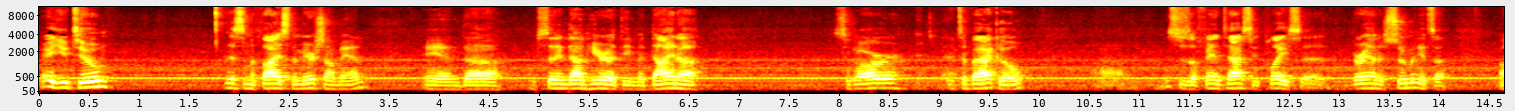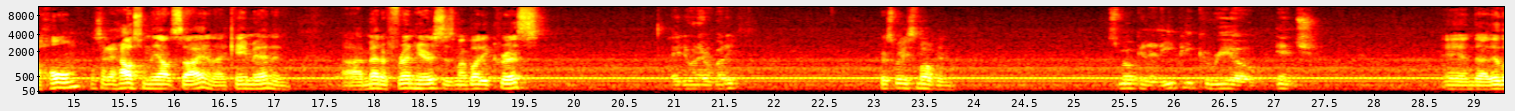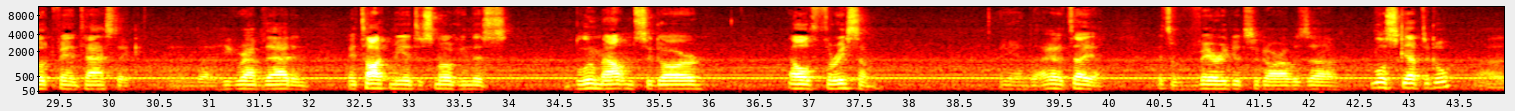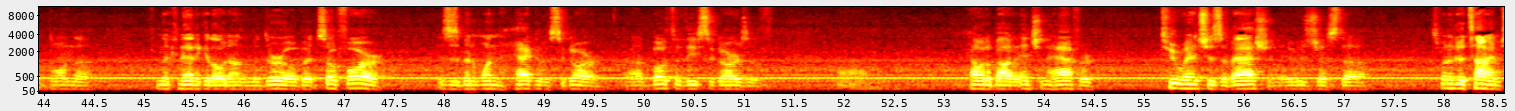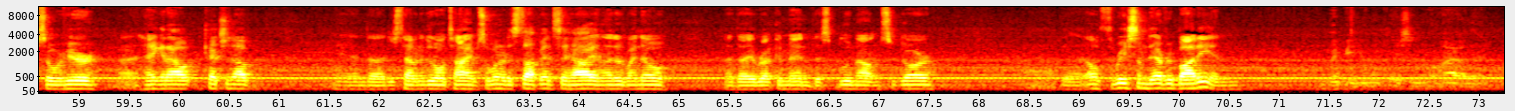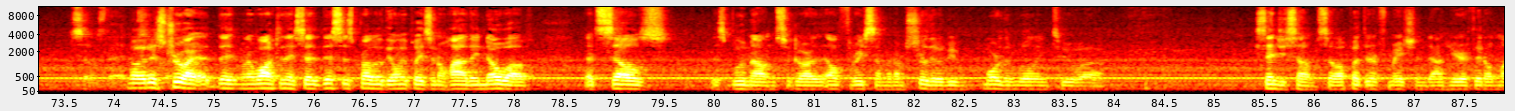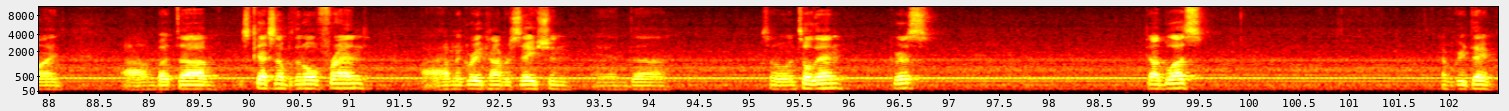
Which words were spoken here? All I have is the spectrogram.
Hey YouTube, this is Matthias the Meerschaum Man, and uh, I'm sitting down here at the Medina Cigar and Tobacco. Uh, this is a fantastic place, uh, very unassuming. It's a, a home, looks like a house from the outside, and I came in and uh, I met a friend here. This is my buddy Chris. How you doing, everybody? Chris, what are you smoking? Smoking an EP Carrillo inch. And uh, they looked fantastic. And uh, he grabbed that and it talked me into smoking this Blue Mountain cigar El Threesome. And uh, I got to tell you, it's a very good cigar. I was uh, a little skeptical uh, going the, from the Connecticut all the way down to Maduro, but so far this has been one heck of a cigar. Uh, both of these cigars have uh, held about an inch and a half or two inches of ash, and it was just uh, it's been a good time. So we're here uh, hanging out, catching up, and uh, just having a good old time. So I wanted to stop in, say hi, and let everybody know that I recommend this Blue Mountain cigar. Uh, the El Threesome to everybody, and Might be the only place in Ohio that sells that. no, it is true. I, they, when I walked in, they said this is probably the only place in Ohio they know of that sells this Blue Mountain cigar, the El Threesome, and I'm sure they would be more than willing to uh, send you some. So I'll put their information down here if they don't mind. Um, but uh, just catching up with an old friend, uh, having a great conversation, and uh, so until then, Chris, God bless. Have a great day.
